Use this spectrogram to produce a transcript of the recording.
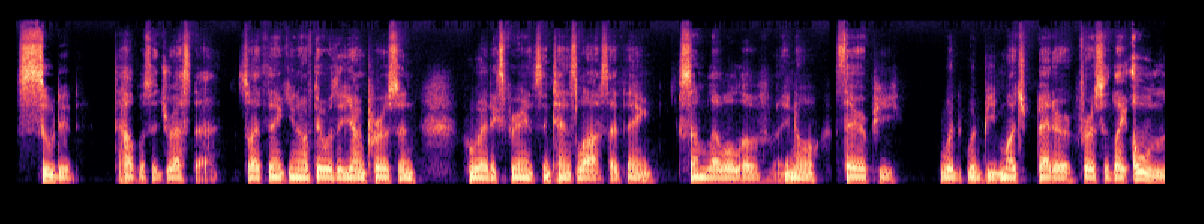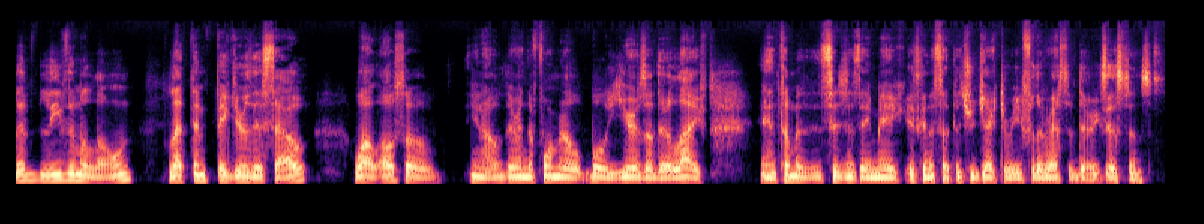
suited to help us address that. So i think you know if there was a young person who had experienced intense loss, I think some level of you know therapy would would be much better versus like oh leave leave them alone, let them figure this out, while also you know they're in the formidable years of their life, and some of the decisions they make is going to set the trajectory for the rest of their existence.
